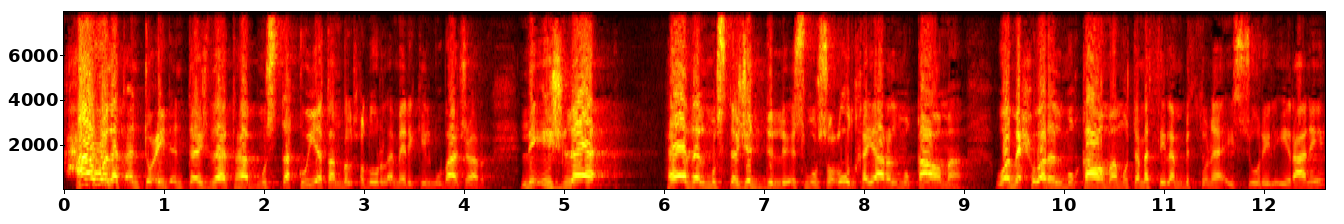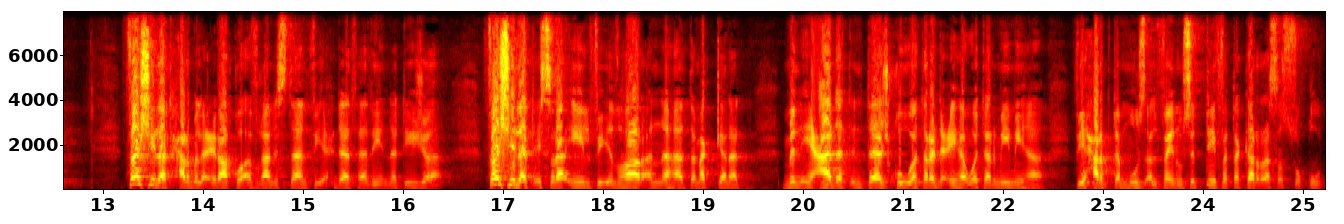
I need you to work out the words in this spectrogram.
حاولت أن تعيد إنتاج ذاتها مستقوية بالحضور الأمريكي المباشر لإجلاء هذا المستجد اللي اسمه صعود خيار المقاومة ومحور المقاومة متمثلا بالثنائي السوري الإيراني. فشلت حرب العراق وأفغانستان في إحداث هذه النتيجة. فشلت إسرائيل في إظهار أنها تمكنت من إعادة إنتاج قوة ردعها وترميمها في حرب تموز 2006 فتكرس السقوط.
